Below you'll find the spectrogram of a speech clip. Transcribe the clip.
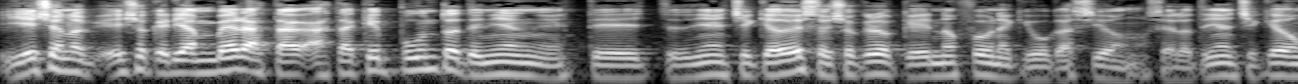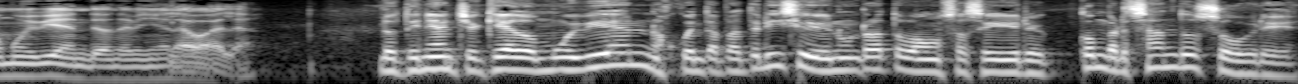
Y ellos no- ellos querían ver hasta hasta qué punto tenían este tenían chequeado eso. Yo creo que no fue una equivocación. O sea, lo tenían chequeado muy bien de dónde venía la bala. Lo tenían chequeado muy bien, nos cuenta Patricio, y en un rato vamos a seguir conversando sobre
